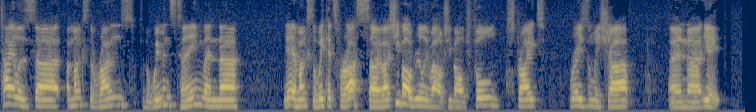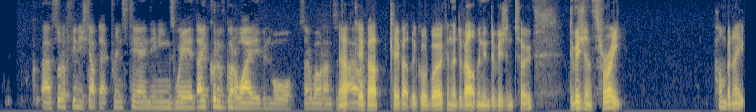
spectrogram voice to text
Taylor's uh, amongst the runs for the women's team, and uh, yeah, amongst the wickets for us. So uh, she bowled really well. She bowled full, straight, reasonably sharp, and uh, yeah, uh, sort of finished up that Princetown innings where they could have got away even more. So well done to no, Taylor. Keep up, keep up the good work and the development in Division Two, Division Three. Pomborneit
